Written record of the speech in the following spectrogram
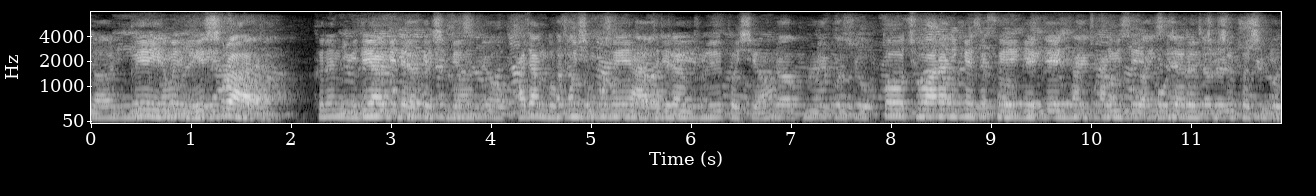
낳으리니 그의 이름을 예수라 하라. 그는 위대하게 될 것이며 가장 높은 신분의 아들이라 불릴 것이요. 또 주 하나님께서 그에게 그 이상 다윗의 보좌를 주실 것이며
